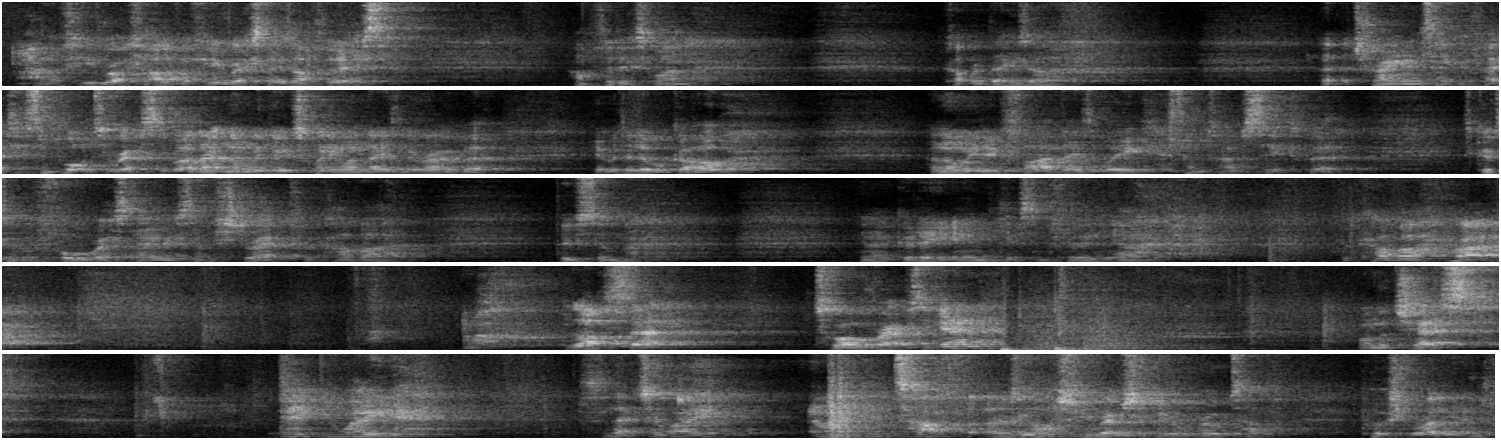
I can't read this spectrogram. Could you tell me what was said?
I'll have a few I'll have a few rest days after this. After this one, a couple of days off. Let the training take effect. It's important to rest as well. I don't normally do 21 days in a row, but it was a little goal. I normally do five days a week, sometimes six, but it's good to have a full rest day, have a stretch, recover, do some, you know, good eating, get some food in you, recover. Right. Last set, 12 reps again. On the chest. Pick your weight, select your weight, and make it tough. Those last few reps should be a real tough push right at the end.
